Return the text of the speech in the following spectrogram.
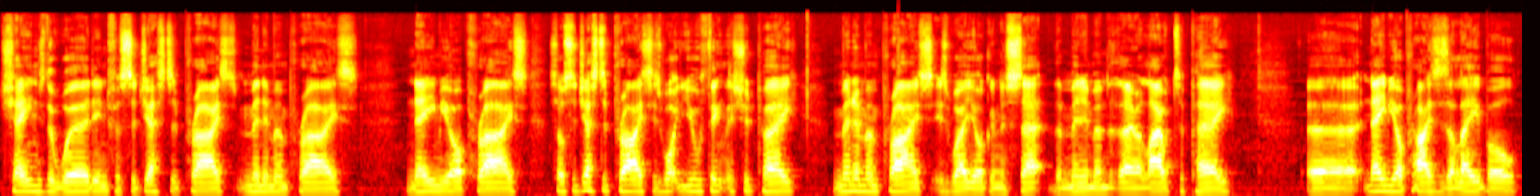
change the wording for suggested price, minimum price, name your price. So suggested price is what you think they should pay. Minimum price is where you're going to set the minimum that they're allowed to pay. Uh, name your price is a label.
